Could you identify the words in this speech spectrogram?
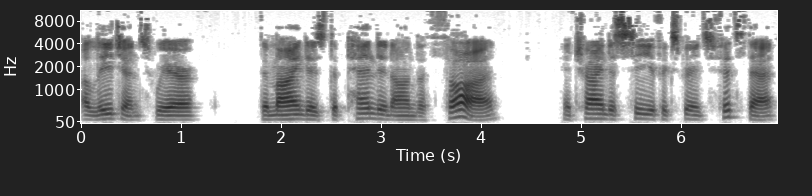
allegiance where the mind is dependent on the thought and trying to see if experience fits that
